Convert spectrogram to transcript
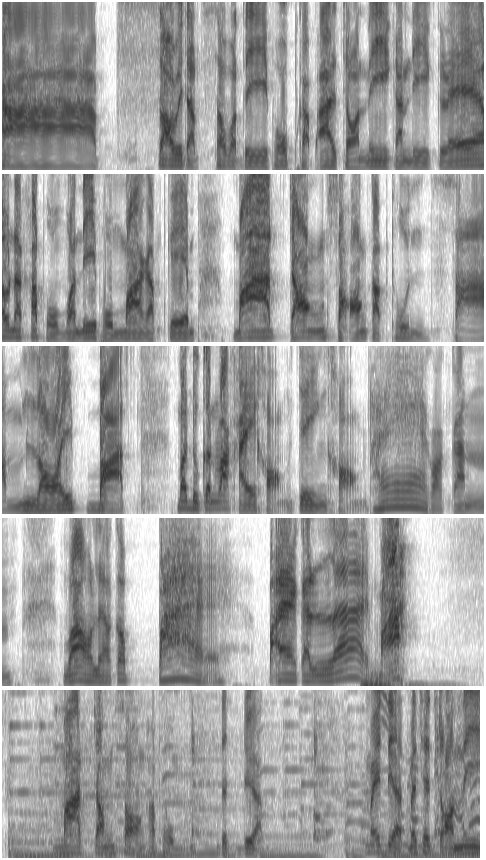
กราบสวัสดีสวัสดีพบกับอาจอนนี่กันอีกแล้วนะครับผมวันนี้ผมมากับเกมมาจองสองกับทุน 300 บาท มาดูกันว่าใครของจริงของแท้กว่ากันว้าวแล้วก็ไป้ายไปกันเลยมา มาจองสองครับผม เดือดเดือดไม่เดือดไม่ใช่จอนนี่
